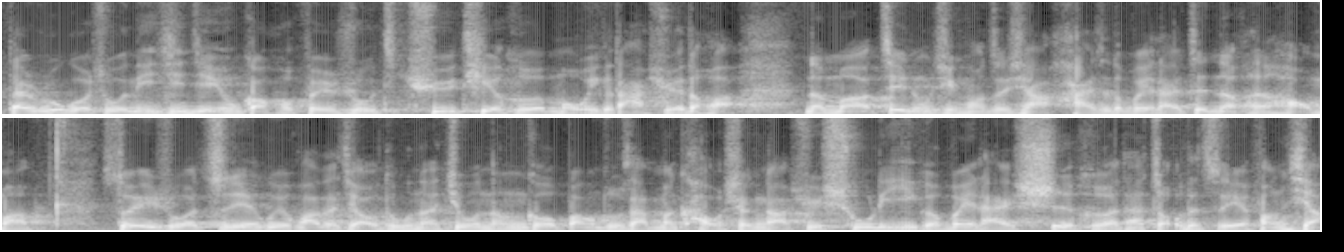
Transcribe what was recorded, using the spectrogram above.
但如果说你仅仅用高考分数去贴合某一个大学的话，那么这种情况之下，孩子的未来真的很好吗？所以说，职业规划的角度呢，就能够帮助咱们考生啊，去梳理一个未来。适合他走的职业方向。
